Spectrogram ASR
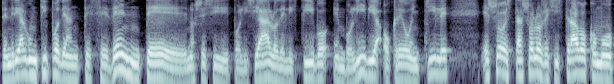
tendría algún tipo de antecedente, no sé si policial o delictivo, en Bolivia o creo en Chile. ¿Eso está solo registrado como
